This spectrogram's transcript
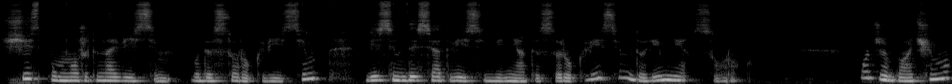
6 помножити на 8 буде 48, 88 відняти 48 дорівнює 40. Отже, бачимо,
